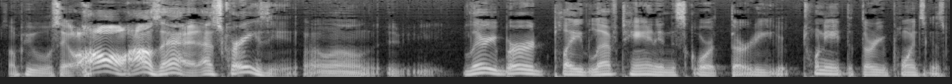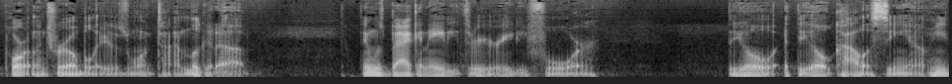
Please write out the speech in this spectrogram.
Some people will say, oh, how's that? That's crazy. Well, Larry Bird played left handed and scored 30, 28 to 30 points against Portland Trailblazers one time. Look it up. I think it was back in 83 or 84 the old, at the old Coliseum. He,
